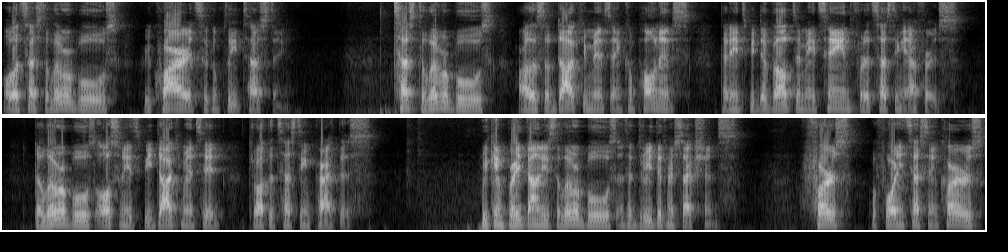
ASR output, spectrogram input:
all the test deliverables required to complete testing. Test deliverables are a list of documents and components that need to be developed and maintained for the testing efforts. Deliverables also need to be documented throughout the testing practice. We can break down these deliverables into three different sections. First, before any testing occurs,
